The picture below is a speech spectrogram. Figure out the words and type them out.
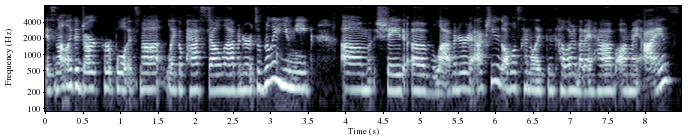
It's not like a dark purple. It's not like a pastel lavender. It's a really unique um, shade of lavender. It actually is almost kind of like the color that I have on my eyes.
